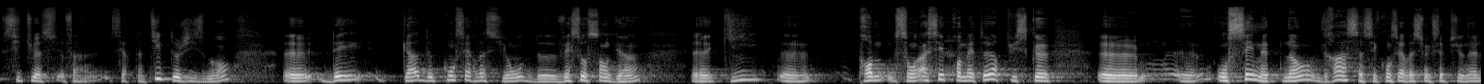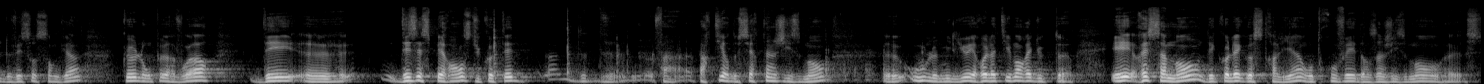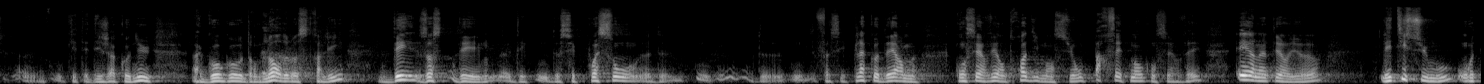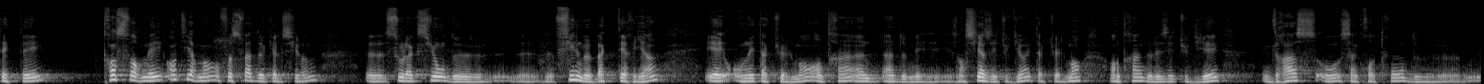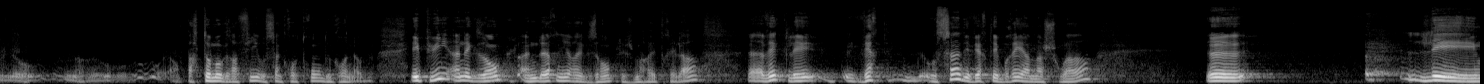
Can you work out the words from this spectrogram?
situations, enfin, certains types de gisements, des cas de conservation de vaisseaux sanguins euh, qui euh, sont assez prometteurs puisque euh, on sait maintenant, grâce à ces conservations exceptionnelles de vaisseaux sanguins, que l'on peut avoir des, des, espérances à partir de certains gisements où le milieu est relativement réducteur. Et récemment, des collègues australiens ont trouvé dans un gisement qui était déjà connu à Gogo, dans le nord de l'Australie, de ces poissons, enfin, ces placodermes conservés en trois dimensions, parfaitement conservés, et à l'intérieur, les tissus mous ont été transformés entièrement en phosphate de calcium euh, sous l'action de, films bactériens. Et on est actuellement en train, un, de mes anciens étudiants est actuellement en train de les étudier grâce au synchrotron de, par tomographie au synchrotron de Grenoble. Et puis un exemple, un dernier exemple, et je m'arrêterai là, avec les, au sein des vertébrés à mâchoire. Euh, les,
